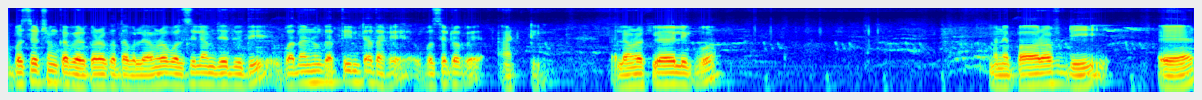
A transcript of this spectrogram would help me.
উপসেট সংখ্যা বের করার কথা বলে, আমরা বলছিলাম যে যদি উপাদান সংখ্যা তিনটা থাকে উপসেট হবে আটটি। তাহলে আমরা কীভাবে লিখব? মানে পাওয়ার অফ ডি এর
